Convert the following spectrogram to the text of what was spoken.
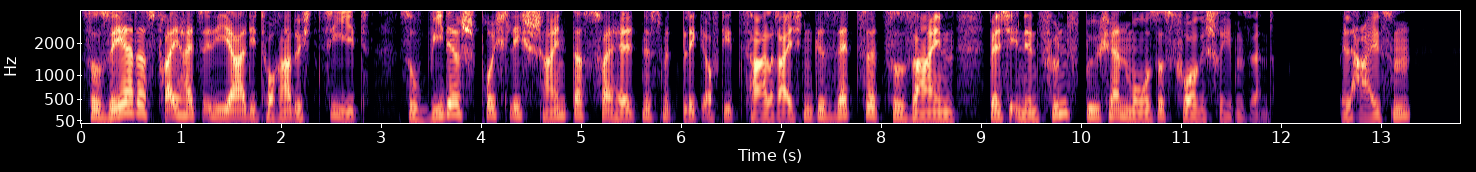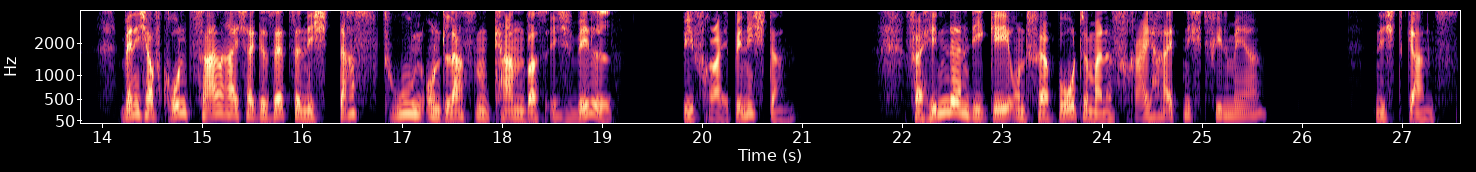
So sehr das Freiheitsideal die Torah durchzieht, so widersprüchlich scheint das Verhältnis mit Blick auf die zahlreichen Gesetze zu sein, welche in den fünf Büchern Moses vorgeschrieben sind. Will heißen, wenn ich aufgrund zahlreicher Gesetze nicht das tun und lassen kann, was ich will, wie frei bin ich dann? Verhindern die Geh- und Verbote meine Freiheit nicht vielmehr? Nicht ganz.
